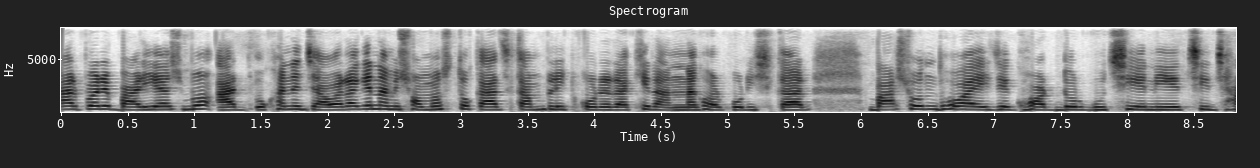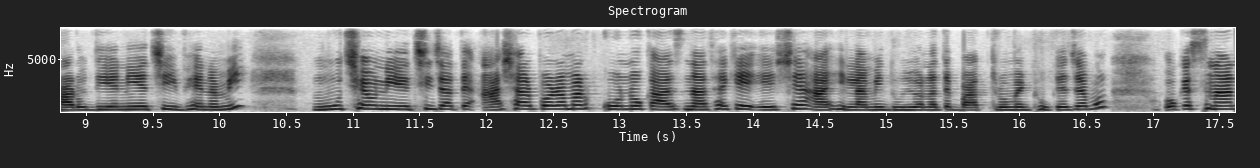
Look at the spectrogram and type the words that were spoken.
তারপরে বাড়ি আসব। আর ওখানে যাওয়ার আগে না আমি সমস্ত কাজ কমপ্লিট করে রাখি। রান্নাঘর পরিষ্কার, বাসন ধোয়া, এই যে ঘর দোর গুছিয়ে নিয়েছি, ঝাড়ু দিয়ে নিয়েছি ইভেন আমি মুছেও নিয়েছি যাতে আসার পর আমার কোনো কাজ না থাকে। এসে আহিল, আমি দুজনাতে বাথরুমে ঢুকে যাব। ওকে স্নান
